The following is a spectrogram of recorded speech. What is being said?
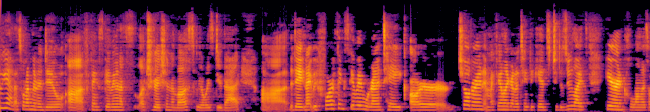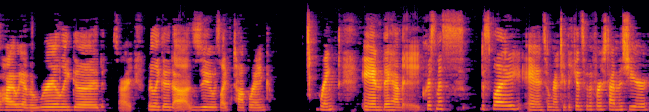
so yeah, that's what I'm gonna do uh, for Thanksgiving. That's a tradition of us. We always do that. Uh, the day night before Thanksgiving, we're gonna take our children and my family are gonna take the kids to the zoo lights here in Columbus, Ohio. We have a really good, sorry, really good uh, zoo. It's like top rank ranked, and they have a Christmas display, and so we're gonna take the kids for the first time this year.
